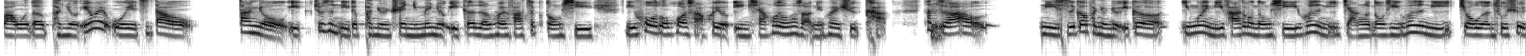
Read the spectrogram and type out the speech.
把我的朋友，因为我也知道。当有一就是你的朋友圈里面有一个人会发这个东西，你或多或少会有影响，或多或少你会去看。那只要你十个朋友有一个因为你发这种东西，或者你讲的东西，或者你揪人出去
